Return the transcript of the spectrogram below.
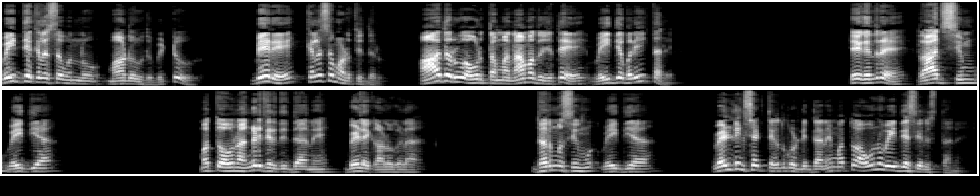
ವೈದ್ಯ ಕೆಲಸವನ್ನು ಮಾಡುವುದು ಬಿಟ್ಟು ಬೇರೆ ಕೆಲಸ ಮಾಡುತ್ತಿದ್ದರು. ಆದರೂ ಅವರು ತಮ್ಮ ನಾಮದ ಜೊತೆ ವೈದ್ಯ ಬರೆಯುತ್ತಾರೆ. ಹೇಗೆಂದ್ರೆ ರಾಜ್ ಸಿಂಗ್ ವೈದ್ಯ ಮತ್ತು ಅವನ ಅಂಗಡಿ ತೆರೆದಿದ್ದಾನೆ, ಬೇಳೆಕಾಳುಗಳ. ಧರ್ಮಸಿಂಹ ವೈದ್ಯ. ವೆಲ್ಡಿಂಗ್ ಸೆಟ್ ತೆಗೆದುಕೊಂಡಿದ್ದಾನೆ ಮತ್ತು ಅವನು ವೈದ್ಯ ಸೇರಿಸ್ತಾನೆ.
